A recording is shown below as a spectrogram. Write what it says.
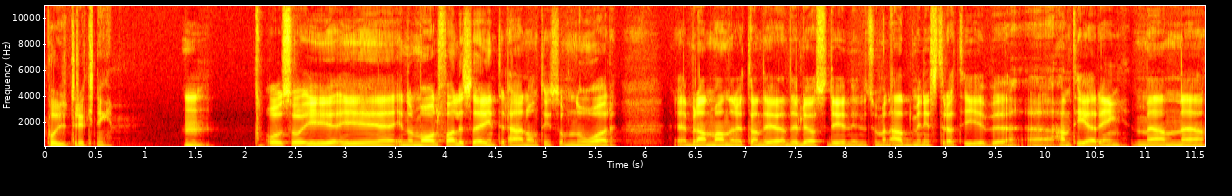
på utryckning. Mm. Och så i, i, i normalfallet så är inte det här någonting som når eh, brandmannen, utan det, det, löser, det är som en administrativ eh, hantering. Men eh,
